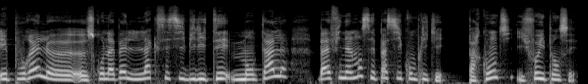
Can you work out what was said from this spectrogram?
Et pour elle, euh, ce qu'on appelle l'accessibilité mentale, bah finalement, c'est pas si compliqué. Par contre, il faut y penser.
